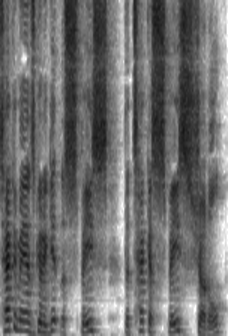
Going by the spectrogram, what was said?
Tekka Man's gonna get in the space the Tekka space shuttle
